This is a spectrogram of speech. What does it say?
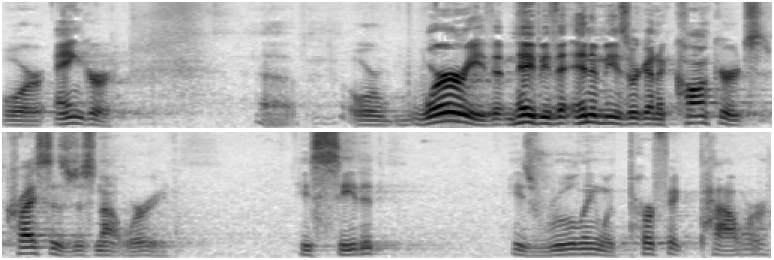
or anger, uh, or worry that maybe the enemies are going to conquer. Christ is just not worried. He's seated, he's ruling with perfect power.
